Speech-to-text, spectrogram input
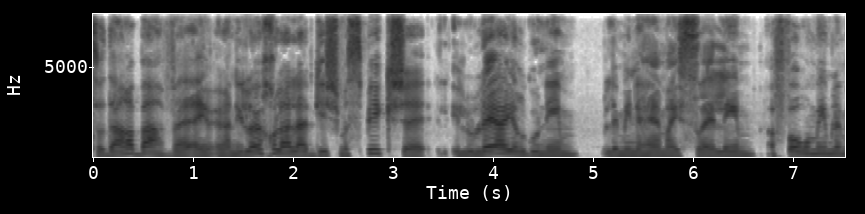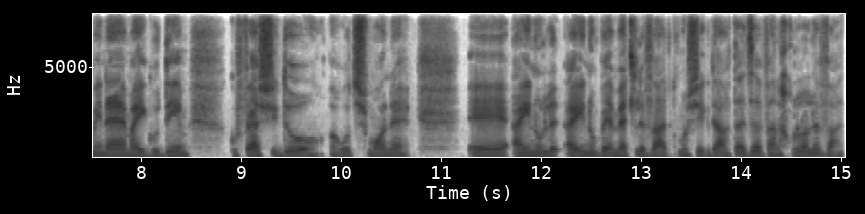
תודה רבה, ואני לא יכולה להדגיש מספיק שאילולי הארגונים למיניהם, הישראלים, הפורומים למיניהם, האיגודים, גופי השידור, ערוץ 8, אה, היינו, היינו באמת לבד, כמו שהגדרת את זה, ואנחנו לא לבד.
